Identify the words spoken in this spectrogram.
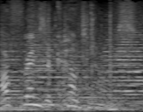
Our friends are counting on us.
